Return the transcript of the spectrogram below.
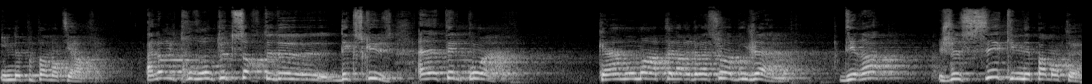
il ne peut pas mentir après. Alors ils trouveront toutes sortes d'excuses, à un tel point qu'à un moment après la révélation, Abu Jahl dira Je sais qu'il n'est pas menteur.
